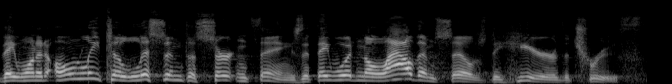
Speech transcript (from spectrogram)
they wanted only to listen to certain things, that they wouldn't allow themselves to hear the truth.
